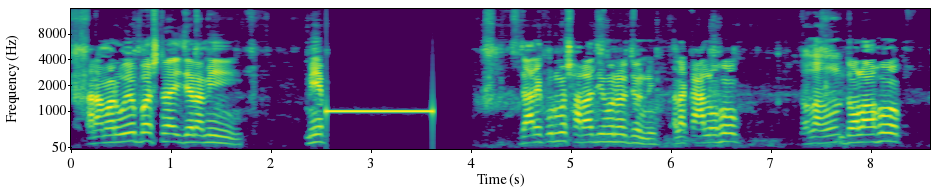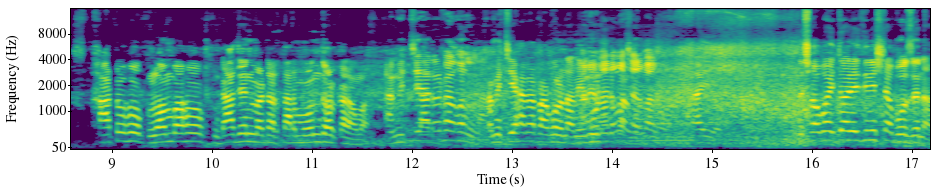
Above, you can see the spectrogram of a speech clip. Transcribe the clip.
আর আমার ওই অভ্যাস নাই যে আমি মেয়ে যারে করব সারা জীবনের জন্য। তাহলে কালো হোক ধলা হোক। দলা হোক খাটো হোক লম্বা হোক ডাজেন ম্যাটার তার মন দরকার আমার। আমি চেয়ারের পাগল না। আমি চেহারা পাগল না আমি আমি মনের পাগল। পাগল। তাই তো সবাই তো আর এই জিনিসটা বোঝে না।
